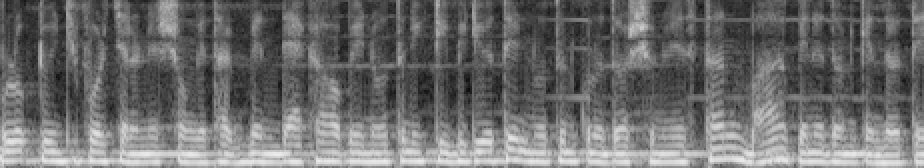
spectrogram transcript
ব্লক টোয়েন্টি ফোর চ্যানেলের সঙ্গে থাকবেন। দেখা হবে নতুন একটি ভিডিওতে নতুন কোনো দর্শনীয় স্থান বা বিনোদন কেন্দ্রতে।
